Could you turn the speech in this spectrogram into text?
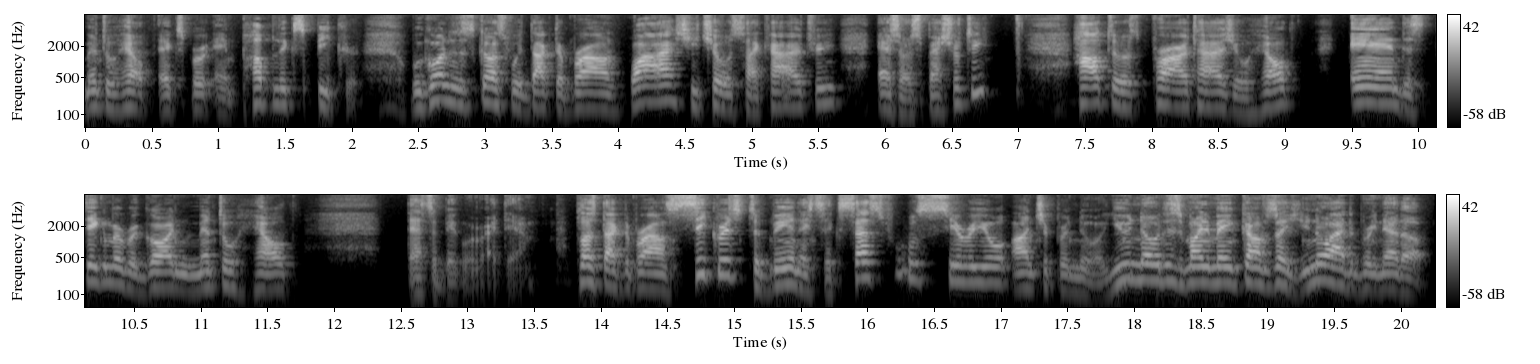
mental health expert, and public speaker. We're going to discuss with Dr. Brown why she chose psychiatry as her specialty, how to prioritize your health, and the stigma regarding mental health. That's a big one right there plus Dr. Brown's secrets to being a successful serial entrepreneur. You know this money making conversation. You know I had to bring that up.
